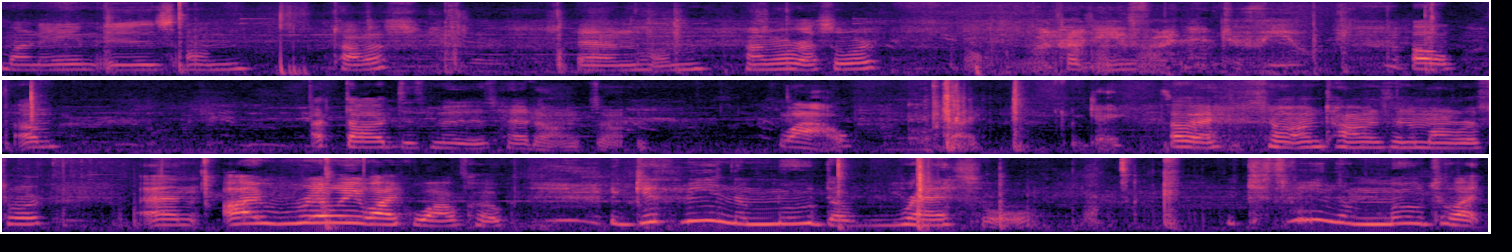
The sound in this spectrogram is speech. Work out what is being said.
My name is um Thomas, and um I'm a wrestler. In for an interview. Oh, um, I thought just moved his head on its own. Wow. Okay, Okay. Okay, so I'm Thomas and I'm a wrestler, and I really like Wow Coke. It gets me in the mood to wrestle. It gets me in the mood to like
